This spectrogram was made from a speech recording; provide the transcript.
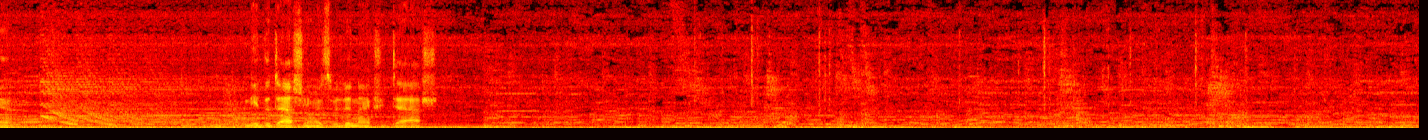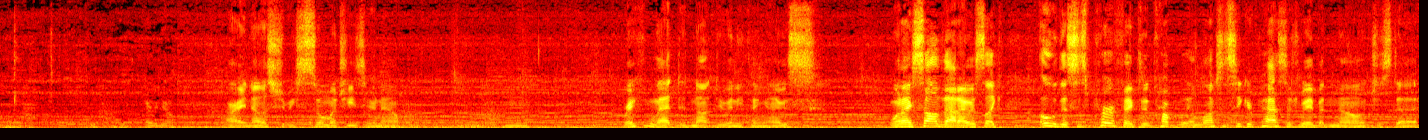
Yeah. I need the dash noise, but it didn't actually dash. There we go. Alright, now this should be so much easier now. Hmm. Breaking that did not do anything. I was... When I saw that, I was like, oh, this is perfect. It probably unlocks a secret passageway, but no, it just uh,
